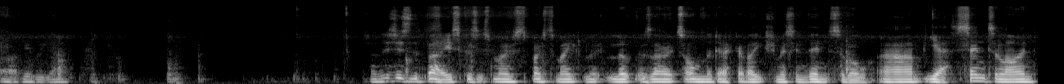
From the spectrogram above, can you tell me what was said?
oh, here we go. So this is the base because it's most supposed to make look, look, as though it's on the deck of HMS Invincible. Um, yeah, centre line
